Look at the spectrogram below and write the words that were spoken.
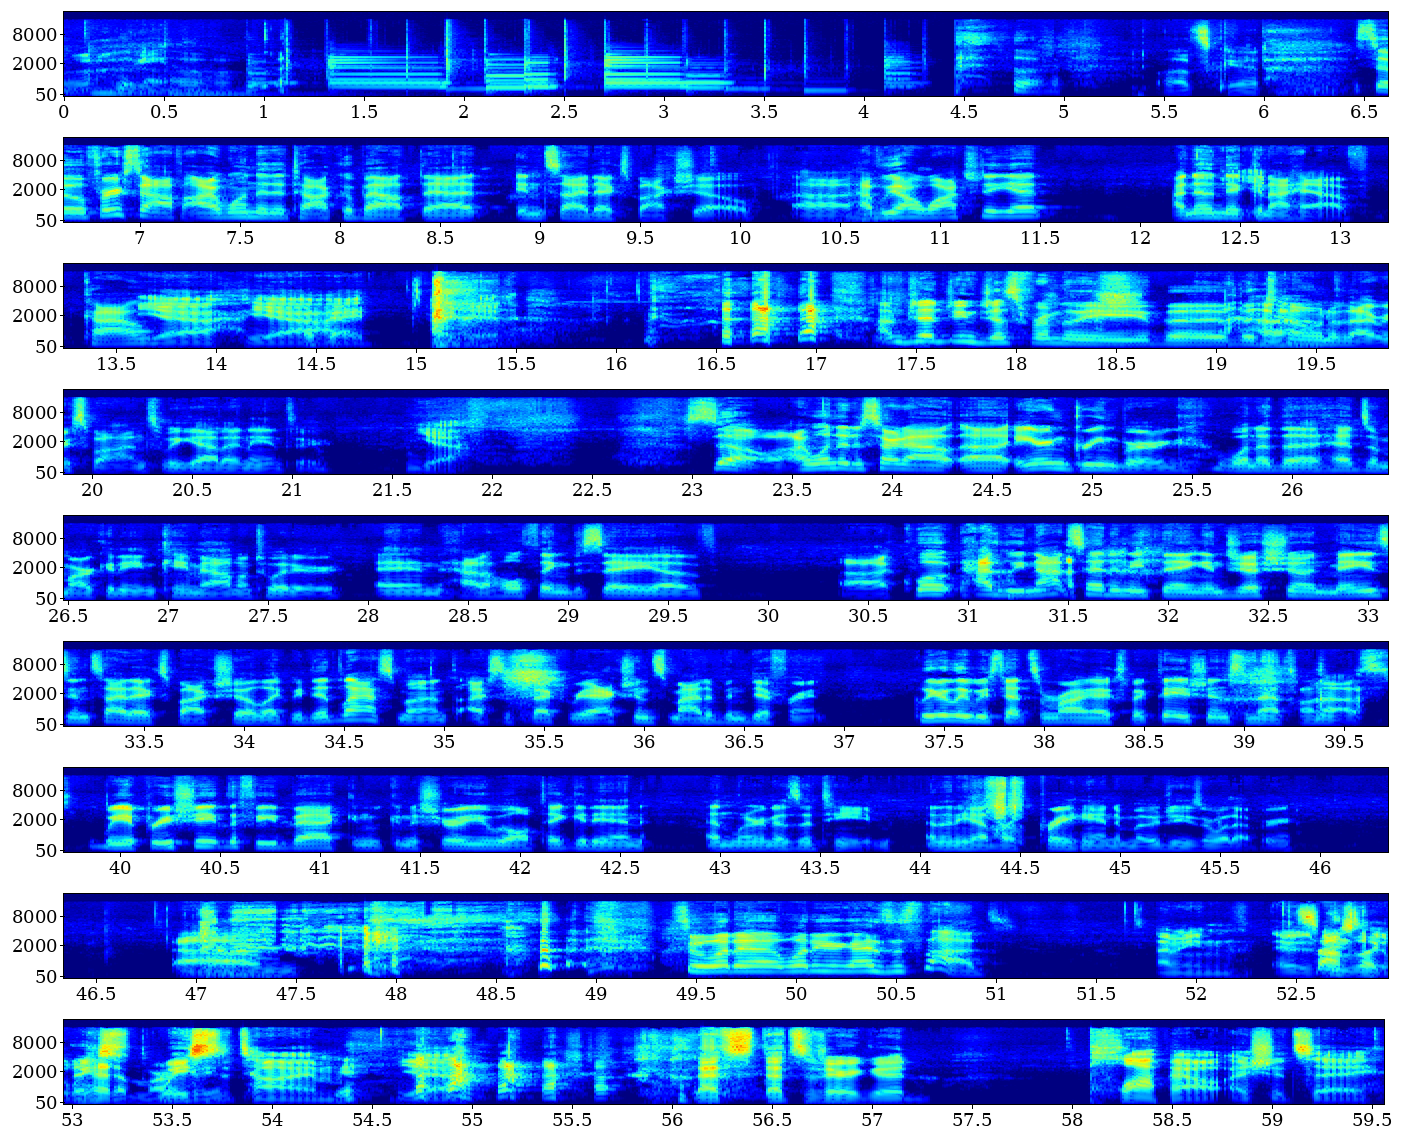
That's good. so first off, I wanted to talk about that Inside Xbox show. Uh, have we all watched it yet? I know Nick and I have. Kyle. Yeah, yeah. Okay. I, I did. I'm judging just from the the the tone of that response. We got an answer. Yeah. So I wanted to start out. Uh, Aaron Greenberg, one of the heads of marketing, came out on Twitter and had a whole thing to say of, uh, "quote Had we not said anything and just shown May's Inside Xbox show like we did last month, I suspect reactions might have been different. Clearly, we set some wrong expectations, and that's on us. We appreciate the feedback, and we can assure you we'll all take it in and learn as a team." And then he had like pray hand emojis or whatever. Um, so what? Uh, what are your guys' thoughts? I mean, it was Sounds like the a head waste, of marketing. waste of time. Yeah, that's that's a very good plop out, I should say.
